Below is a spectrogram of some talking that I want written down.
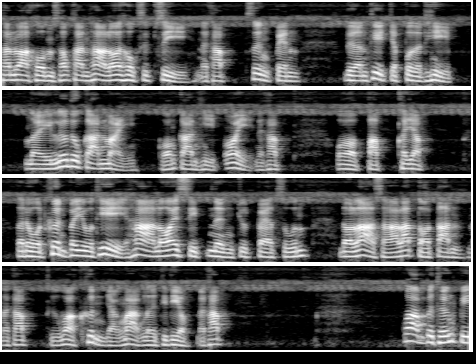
ธันวาคม 2564 นะครับ ซึ่งเป็นเดือนที่จะเปิดหีบในฤดูกาลใหม่ของการหีบอ้อยนะครับ ก็ปรับขยับกระโดดขึ้นไปอยู่ที่ 511.80 ดอลลาร์สหรัฐต่อตันนะครับ ถือว่าขึ้นอย่างมากเลยทีเดียวนะครับ ความไปถึงปี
